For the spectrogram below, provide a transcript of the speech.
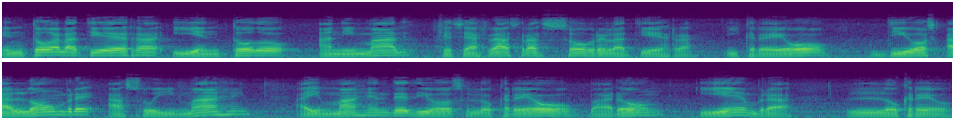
en toda la tierra y en todo animal que se arrastra sobre la tierra. Y creó Dios al hombre a su imagen, a imagen de Dios lo creó, varón y hembra lo creó.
